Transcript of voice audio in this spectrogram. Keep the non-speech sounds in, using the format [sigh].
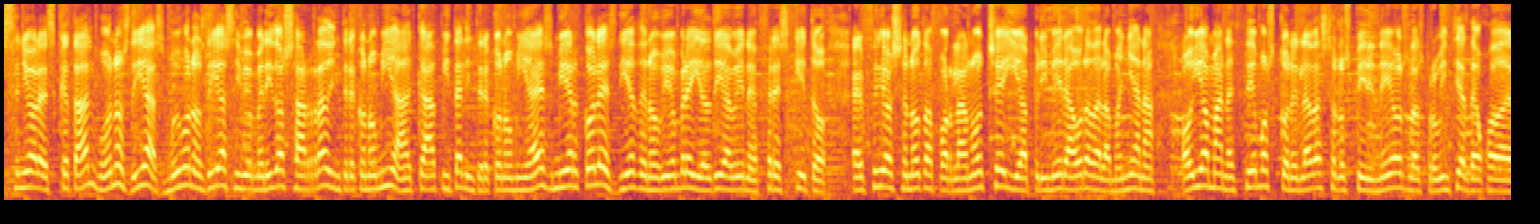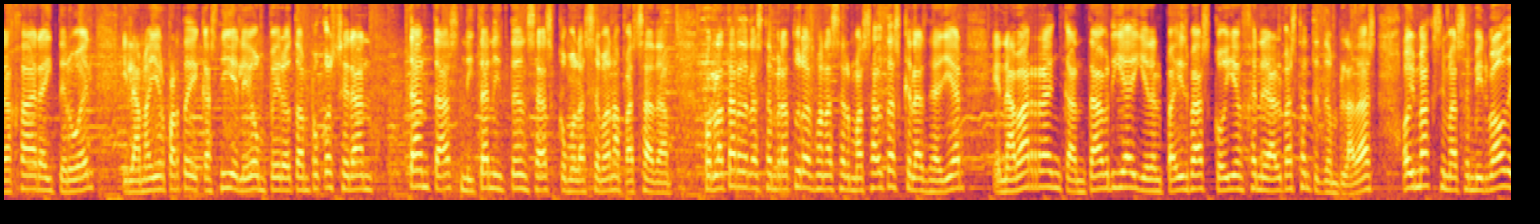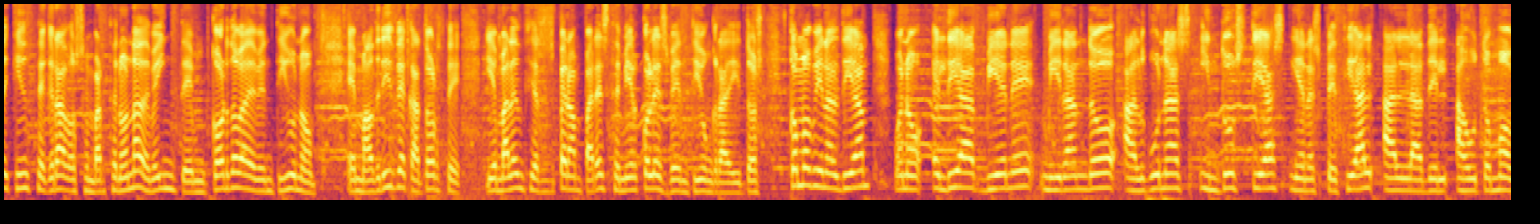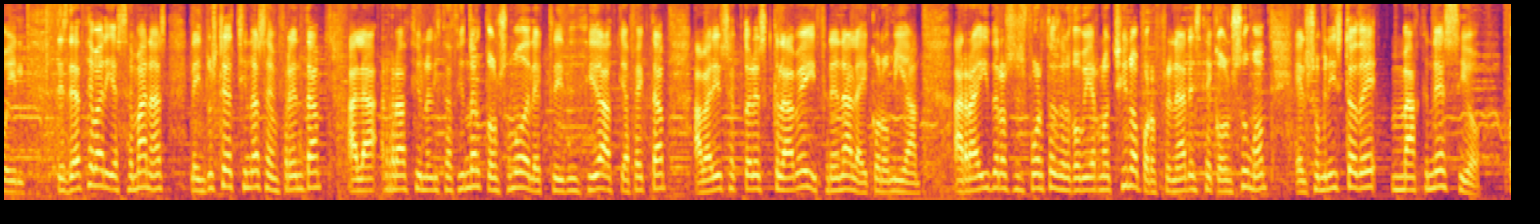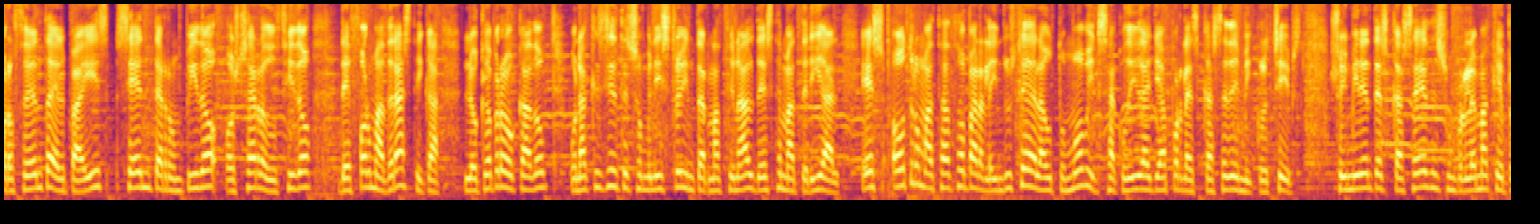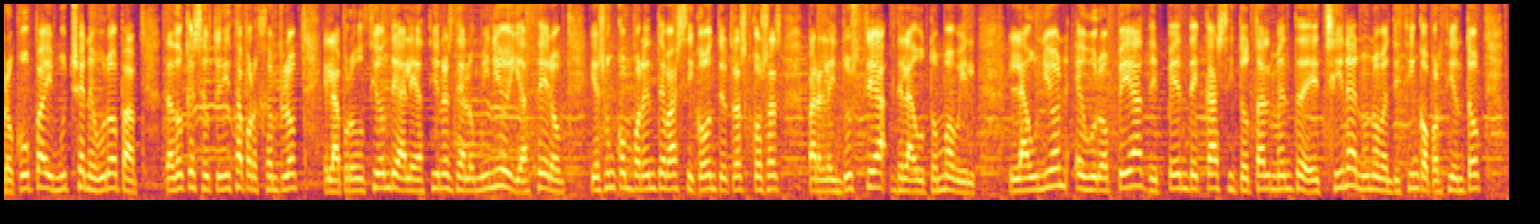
Señores, ¿qué tal? Buenos días, muy buenos días y bienvenidos a Radio Intereconomía, Capital Intereconomía. Es miércoles 10 de noviembre y el día viene fresquito. El frío se nota por la noche y a primera hora de la mañana. Hoy amanecemos con heladas en los Pirineos, las provincias de Guadalajara y Teruel y la mayor parte de Castilla y León, pero tampoco serán tantas ni tan intensas como la semana pasada. Por la tarde las temperaturas van a ser más altas que las de ayer en Navarra, en Cantabria y en el País Vasco y en general bastante templadas. Hoy máximas en Bilbao de 15 grados, en Barcelona de 20, en Córdoba de 21, en Madrid de 14 y en Valencia se esperan para este miércoles 21 graditos. ¿Cómo viene el día? Bueno, el día viene mirando algunas industrias y en especial a la del automóvil. Desde hace varias semanas la industria china se enfrenta a la racionalización del consumo de electricidad que afecta a varios sectores clave y frena la economía. A raíz de los esfuerzos del gobierno chino por frenar este consumo, el suministro de magnesio procedente del país se ha interrumpido o se ha reducido de forma drástica, lo que ha provocado una crisis de suministro internacional de este material. Es otro mazazo para la industria del automóvil, sacudida ya por la escasez de microchips. Su inminente escasez es un problema que preocupa y mucho en Europa, dado que se utiliza, por ejemplo, en la producción de aleaciones de aluminio y acero, y es un componente básico, entre otras cosas, para la industria del automóvil. La Unión Europea depende casi totalmente de China en un 95%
